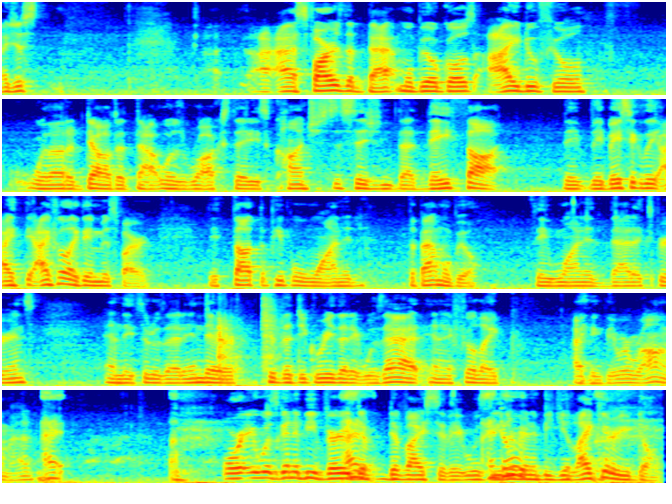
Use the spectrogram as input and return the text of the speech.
I just, as far as the Batmobile goes, I do feel, without a doubt, that that was Rocksteady's conscious decision that they thought they, they basically I th- I feel like they misfired. They thought the people wanted the Batmobile, they wanted that experience, and they threw that in there to the degree that it was at, and I feel like. I think they were wrong, man. I um, or it was going to be very divisive. It was I either going to be you like it or you don't.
